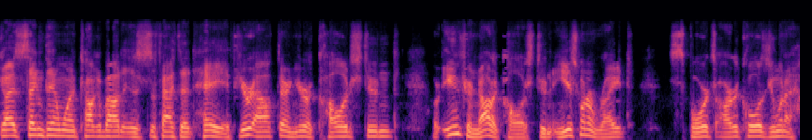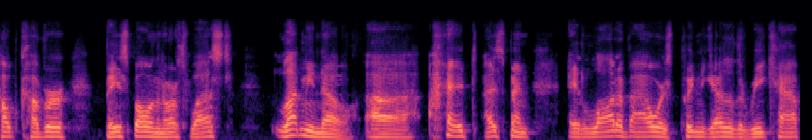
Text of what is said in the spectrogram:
Guys, second thing I want to talk about is the fact that, hey, if you're out there and you're a college student, or even if you're not a college student and you just want to write sports articles, you want to help cover baseball in the Northwest, let me know. Uh, I, I spent a lot of hours putting together the recap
